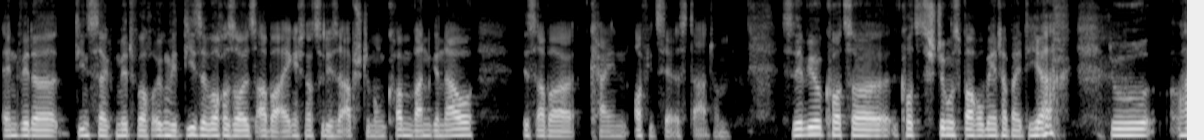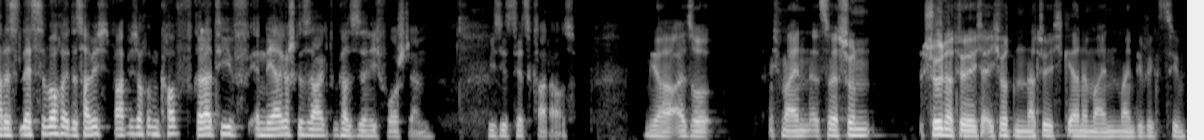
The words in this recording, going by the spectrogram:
entweder Dienstag, Mittwoch, irgendwie diese Woche soll es aber eigentlich noch zu dieser Abstimmung kommen. Wann genau, ist aber kein offizielles Datum. Silvio, kurzer, kurzes Stimmungsbarometer bei dir. Du hattest letzte Woche, das habe ich, hab ich auch im Kopf, relativ energisch gesagt, du kannst es dir nicht vorstellen. Wie sieht es jetzt gerade aus? Ja, also, ich meine, es wäre schon schön natürlich. Ich würde natürlich gerne mein, mein Lieblingsteam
